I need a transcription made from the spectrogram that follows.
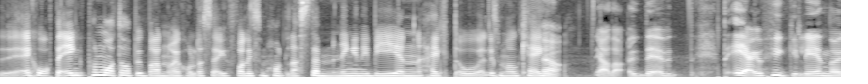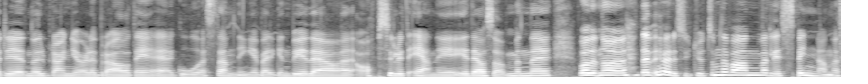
jeg håper jeg, på en måte håper jeg Brann òg holder seg for å liksom holde stemningen i byen helt liksom OK. Ja. Ja da, det, det er jo hyggelig når, når Brann gjør det bra og det er god stemning i Bergen by. Det er jeg absolutt enig i det også. Men eh, var det, noe, det høres ikke ut som det var en veldig spennende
